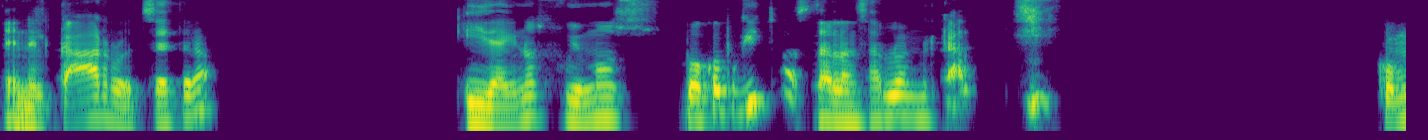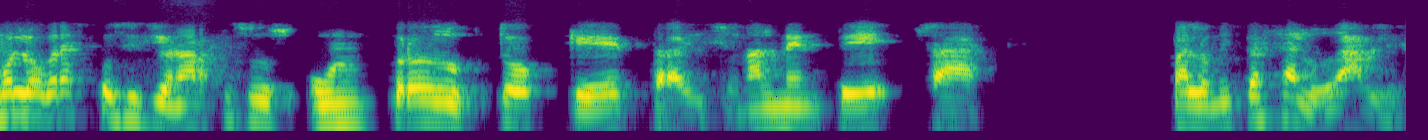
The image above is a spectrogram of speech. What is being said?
en el carro, etcétera y de ahí nos fuimos poco a poquito hasta lanzarlo al mercado. ¿cómo logras posicionar, Jesús, un producto que tradicionalmente, o sea, palomitas saludables?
